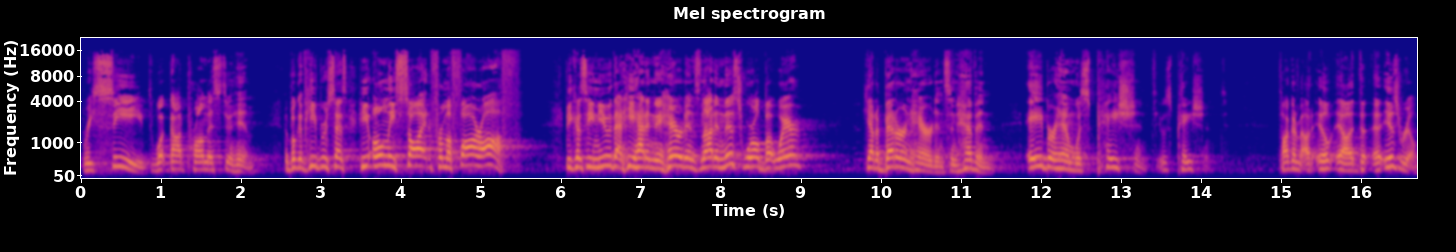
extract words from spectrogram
received what God promised to him. The book of Hebrews says he only saw it from afar off because he knew that he had an inheritance not in this world, but where? He had a better inheritance in heaven. Abraham was patient. He was patient. Talking about uh, uh, Israel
